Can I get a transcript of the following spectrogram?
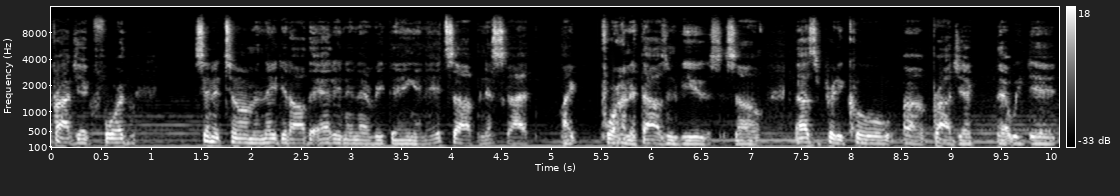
project for them, sent it to them, and they did all the editing and everything, and it's up, and it's got like four hundred thousand views. So that was a pretty cool uh, project that we did.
